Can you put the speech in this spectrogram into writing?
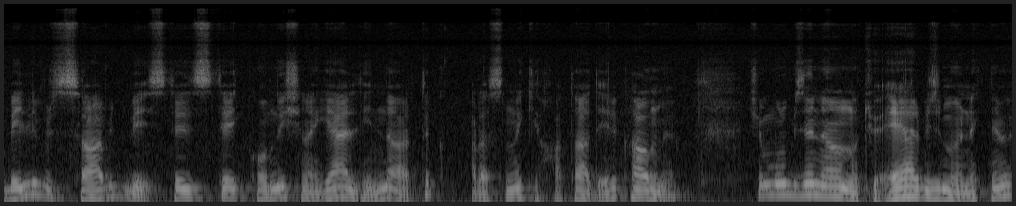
Belli bir sabit bir steady state condition'a geldiğinde artık arasındaki hata değeri kalmıyor. Şimdi bunu bize ne anlatıyor? Eğer bizim örnekleme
